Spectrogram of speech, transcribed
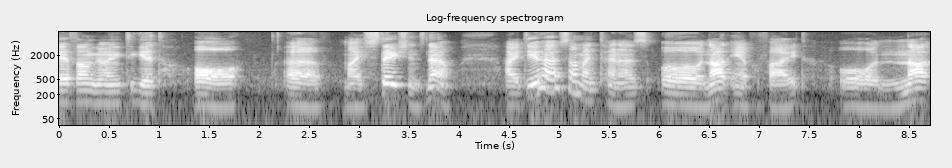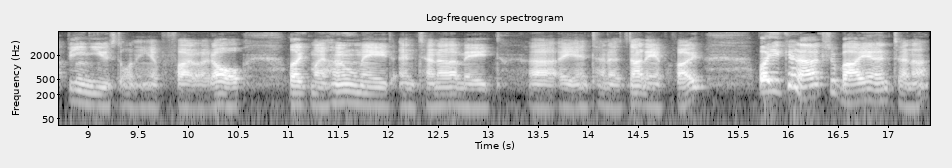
if I'm going to get all of my stations. Now, I do have some antennas or not amplified or not being used on the amplifier at all, like my homemade antenna made uh, a antenna that's not amplified, but you can actually buy an antenna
